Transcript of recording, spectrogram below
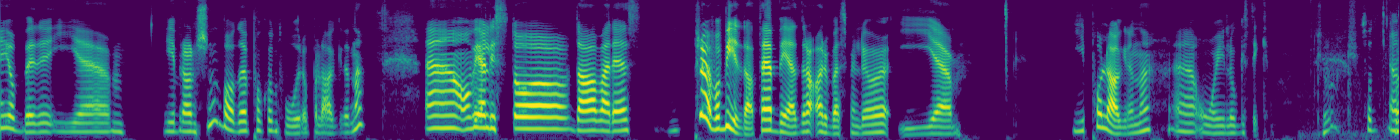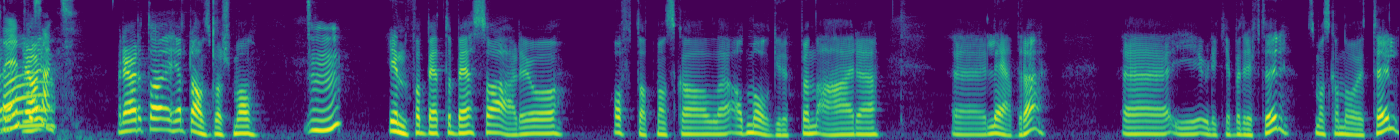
jobber i, i bransjen, både på kontor og på lagrene. Og vi har lyst til å da være, prøve å bidra til bedre arbeidsmiljø i, i på lagrene og i logistikken. Kult. Så, ja, det er interessant. Men jeg har et helt annet spørsmål. Mm. Innenfor B2B så er det jo ofte at man skal At målgruppen er eh, ledere eh, i ulike bedrifter som man skal nå ut til.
